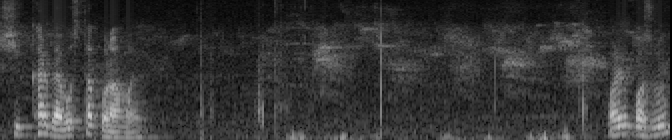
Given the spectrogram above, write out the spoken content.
শিক্ষার ব্যবস্থা করা হয়। পরের প্রশ্ন।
